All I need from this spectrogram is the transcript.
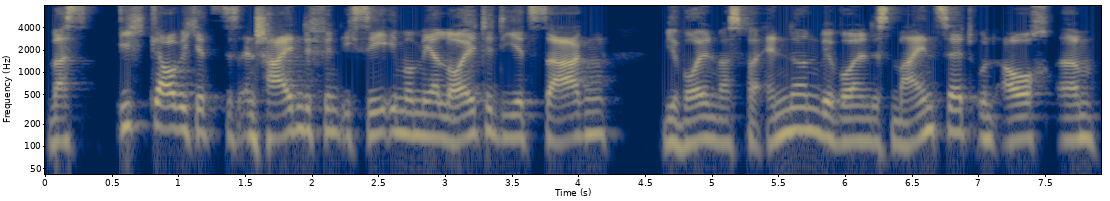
Was ich glaube ich jetzt das Entscheidende finde, ich sehe immer mehr Leute, die jetzt sagen, wir wollen was verändern, wir wollen das Mindset und auch ähm,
